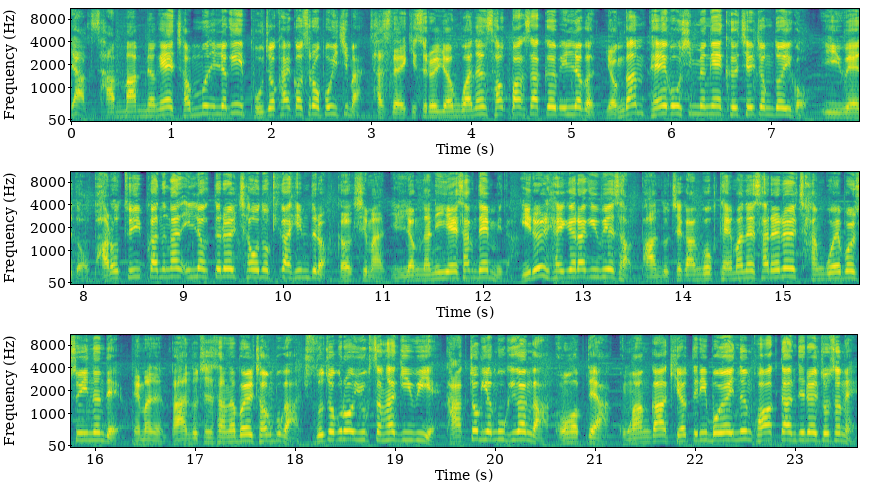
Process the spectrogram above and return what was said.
약 3만 명의 전문 인력이 부족할 것으로 보이지만 차세대 기술을 연구하는 석박사급 인력은 연간 150명에 그칠 정도이고 이외에도 바로 투입 가능한 인력들을 채워놓기가 힘들어 극심한 인력난이 예상됩니다. 이를 해결하기 위해서 반도체 강국 대만의 사례를 참고해 볼 수 있는데요. 대만은 반도체 산업을 정부가 주도적으로 육성하기 위해 각종 연구기관과 공업대학, 공항과 기업들이 모여있는 과학단지를 조성해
